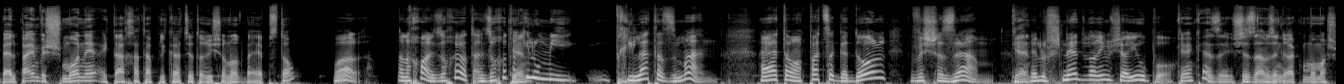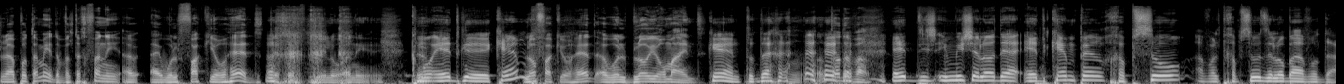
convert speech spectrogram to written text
ב-2008 הייתה אחת האפליקציות הראשונות ב App Store, וואלה. אה, נכון, אני זוכר אותה, אני זוכר אותה כן? כאילו מתחילת הזמן. היה את המפץ הגדול ושזם. כן. אלו שני דברים שהיו פה. כן, כן, זה שזם זה נראה כמו משהו שהיה פה תמיד, אבל תכף אני, I, will fuck your head, תכף, כאילו, אני... כמו אד אה, קמפ? לא fuck your head, I will blow your mind. כן, תודה. אותו דבר. אד, אם מי שלא יודע, אד קמפר, חפשו, אבל תחפשו את זה לא בעבודה,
